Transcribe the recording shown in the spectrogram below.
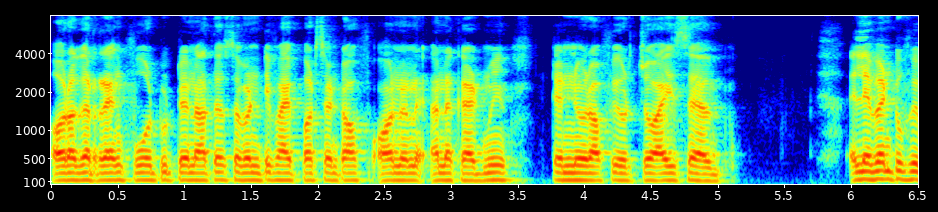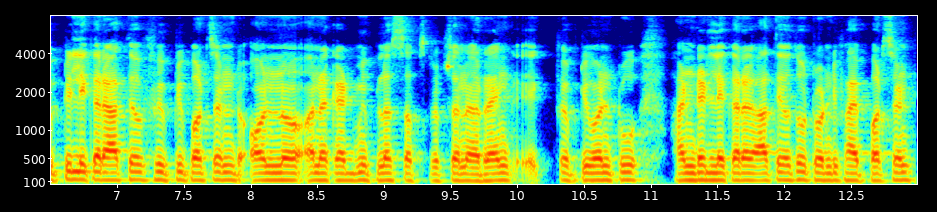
और अगर रैंक फोर टू टेन आते हो seventy five percent off on Unacademy ten of your choice है। एलेवन टू फिफ्टी लेकर आते हो, fifty percent on Unacademy plus subscription rank fifty one to hundred लेकर आते हो तो ट्वेंटी फाइव परसेंट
